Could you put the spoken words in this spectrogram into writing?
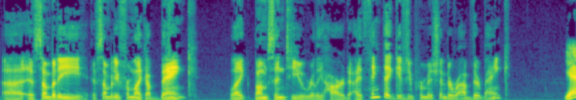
uh, if somebody if somebody from like a bank like bumps into you really hard, I think that gives you permission to rob their bank. Yeah.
